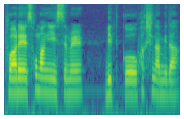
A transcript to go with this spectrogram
부활의 소망이 있음을 믿고 확신합니다.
